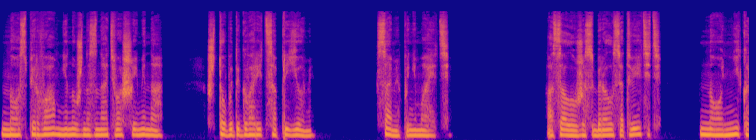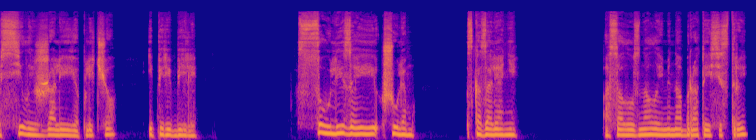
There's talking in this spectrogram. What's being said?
«Но сперва мне нужно знать ваши имена, чтобы договориться о приеме. Сами понимаете». Асала уже собиралась ответить, но Ника силой сжали ее плечо и перебили. «Су, Лиза и Шулем», — сказали они. Асала узнала имена брата и сестры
